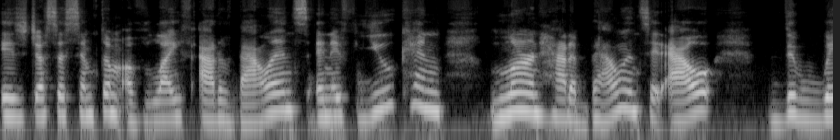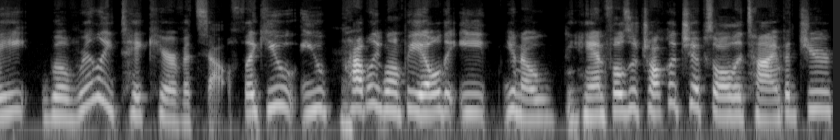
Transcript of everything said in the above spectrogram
is just a symptom of life out of balance. And if you can learn how to balance it out, the weight will really take care of itself. Like you you mm. probably won't be able to eat, you know, handfuls of chocolate chips all the time, but you're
